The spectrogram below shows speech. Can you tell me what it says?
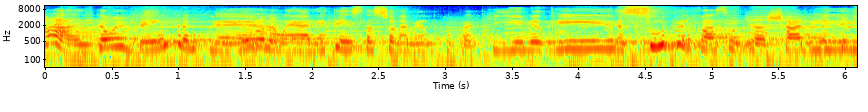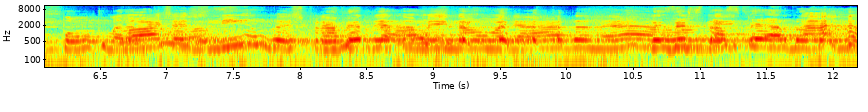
Ah, então é bem tranquilo, É. não é? Ali tem estacionamento com parquímetro. É Isso. super fácil de achar ali naquele ponto maravilhoso. Lojas lindas para É poder verdade. também dar uma olhada, né? Para exercitar as pernas. ali, não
